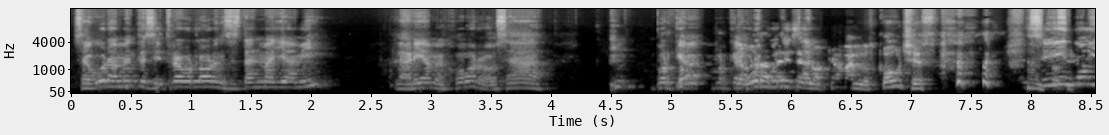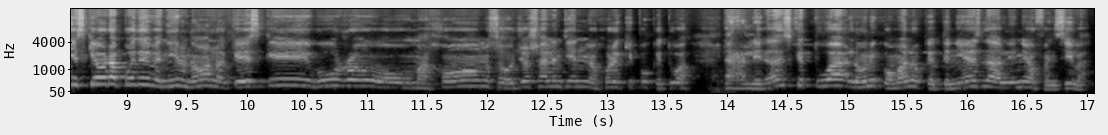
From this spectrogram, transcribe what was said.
Seguramente si Trevor Lawrence está en Miami, la haría mejor, o sea, porque, porque seguramente lo acaban los coaches. Sí, no, y es que ahora puede venir, ¿no? Lo que es que Burro o Mahomes o Josh Allen tienen mejor equipo que Tua. La realidad es que Tua lo único malo que tenía es la línea ofensiva.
